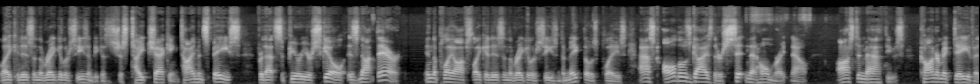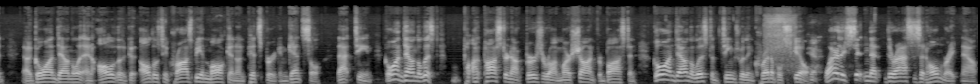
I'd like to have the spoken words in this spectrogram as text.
like it is in the regular season because it's just tight checking. Time and space for that superior skill is not there in the playoffs like it is in the regular season to make those plays. Ask all those guys that are sitting at home right now Auston Matthews, Connor McDavid, uh, go on down the list, and all of the all those teams, Crosby and Malkin on Pittsburgh and Guentzel, that team. Go on down the list. Pastrnak, Bergeron, Marchand for Boston. Go on down the list of teams with incredible skill. Yeah. Why are they sitting at their asses at home right now?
